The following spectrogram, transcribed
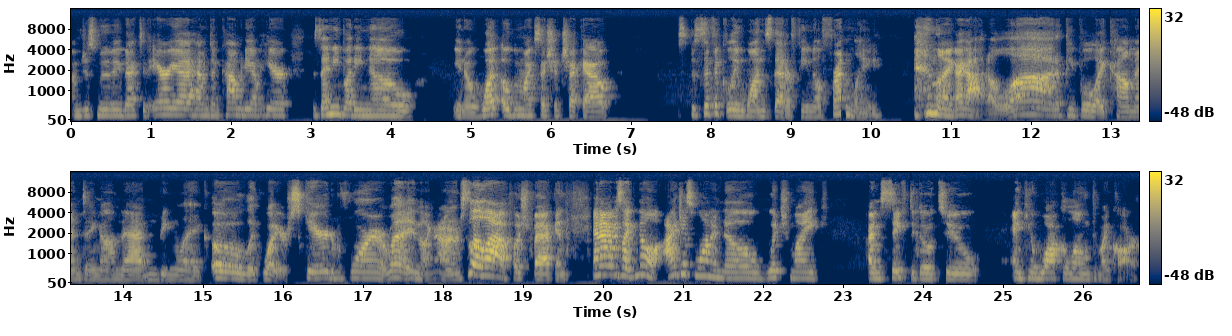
I'm just moving back to the area. I haven't done comedy out here. Does anybody know, you know, what open mics I should check out? specifically ones that are female friendly. And like i got a lot of people like commenting on that and being like oh like what you're scared to perform or what? And like i don't know just a lot of pushback. And and i was like no i just want to know which mic i'm safe to go to and can walk alone to my car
